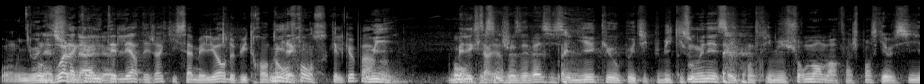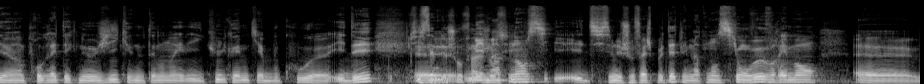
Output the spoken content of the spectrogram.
au niveau On voit national. la qualité de l'air déjà qui s'améliore depuis 30 Oui, ans en France, quelque part. Oui. Bon, Mais je l'extérieur. sais, je sais pas si c'est lié qu'aux politiques publiques qui sont menées, ça y contribue sûrement, mais enfin, je pense qu'il y a aussi un progrès technologique, notamment dans les véhicules, quand même, qui a beaucoup euh, aidé. Système de Euh, chauffage Mais aussi. maintenant, si, système de chauffage peut-être, mais maintenant, si on veut vraiment euh,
